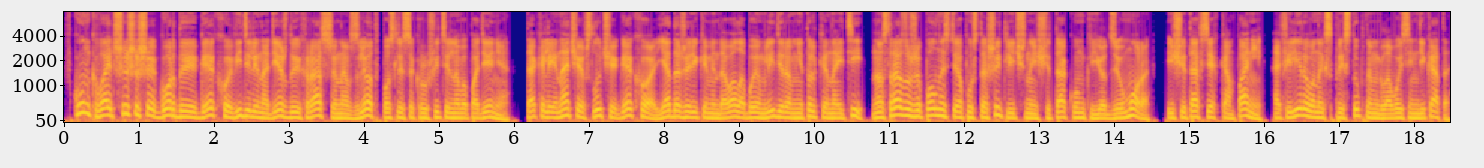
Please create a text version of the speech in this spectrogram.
В Кунг Вайт Шишише гордые Гекхо видели надежду их расы на взлет после сокрушительного падения. Так или иначе, в случае Гекхо я даже рекомендовал обоим лидерам не только найти, но сразу же полностью опустошить личные счета Кунг Йодзиумора и счета всех компаний, аффилированных с преступным главой синдиката.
